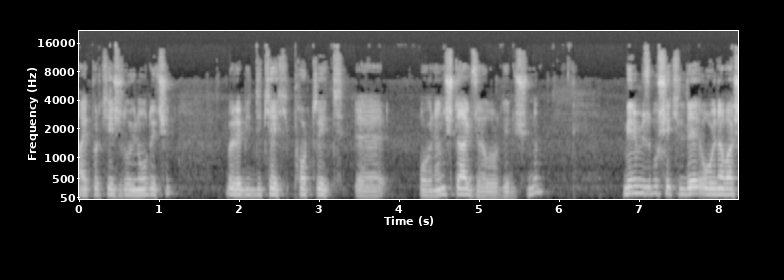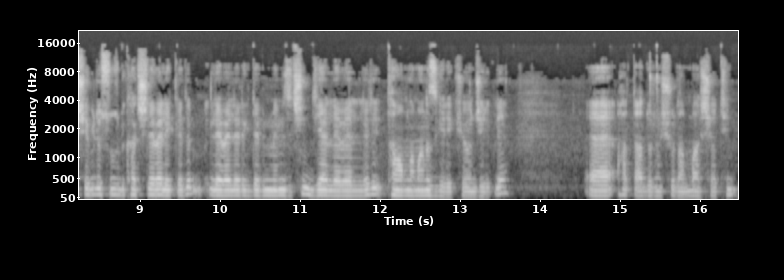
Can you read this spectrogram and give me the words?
Hyper casual oyun olduğu için böyle bir dikey portrait e, oynanış daha güzel olur diye düşündüm. Menümüz bu şekilde oyuna başlayabiliyorsunuz. Birkaç level ekledim. Levellere gidebilmeniz için diğer levelleri tamamlamanız gerekiyor öncelikle. E, hatta durun şuradan başlatayım.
